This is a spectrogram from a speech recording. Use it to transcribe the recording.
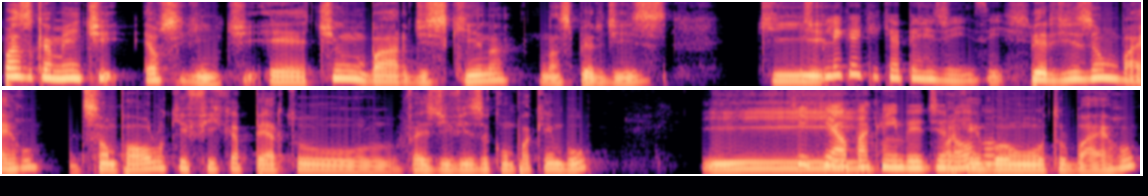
Basicamente é o seguinte: é, tinha um bar de esquina nas Perdizes que. Explica o que é Perdizes. Perdizes é um bairro de São Paulo que fica perto, faz divisa com Pacaembu. E. O que, que é o Pacaembu de Pacaembu novo? é um outro bairro.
